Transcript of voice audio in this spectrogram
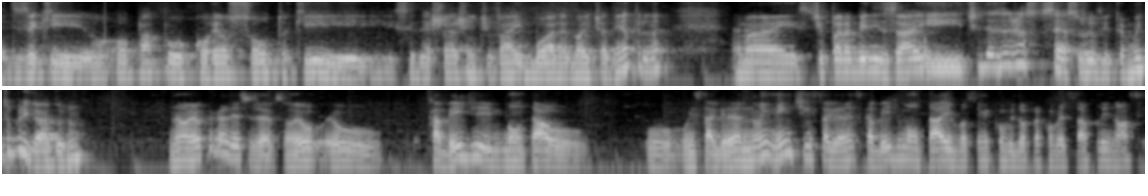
dizer que o, o, papo correu solto aqui e, se deixar a gente vai embora a noite adentro, né? É. Mas te parabenizar e te desejar sucesso, viu, Vitor? Muito obrigado, viu? Não, eu que agradeço, Jefferson. Eu, eu acabei de montar o, o, o Instagram, não, nem tinha Instagram antes, acabei de montar e você me convidou para conversar. Eu falei, nossa,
